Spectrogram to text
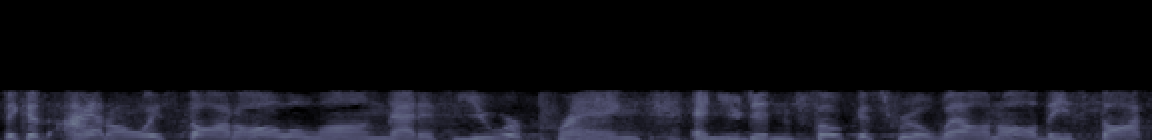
Because I had always thought all along that if you were praying and you didn't focus real well and all these thoughts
